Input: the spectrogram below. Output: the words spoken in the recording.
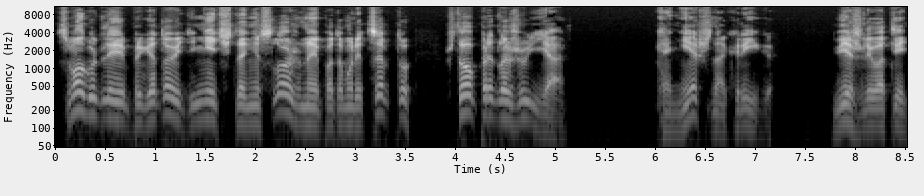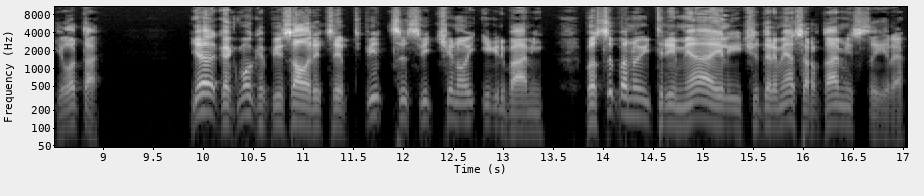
смогут ли приготовить нечто несложное по тому рецепту, что предложу я? Конечно, Крига, — вежливо ответила та. Я, как мог, описал рецепт пиццы с ветчиной и грибами, посыпанную тремя или четырьмя сортами сыра.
